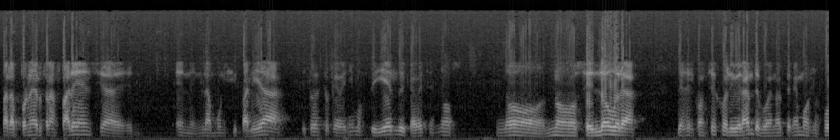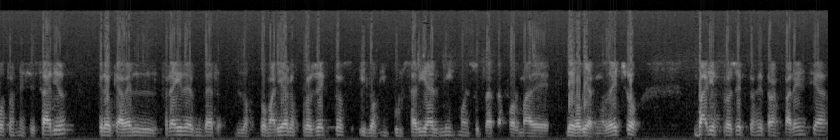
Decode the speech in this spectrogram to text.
Para poner transparencia en, la municipalidad y todo esto que venimos pidiendo y que a veces no, no, no se logra desde el Consejo Liberante, porque no tenemos los votos necesarios, creo que Abel Freidenberg los tomaría los proyectos y los impulsaría él mismo en su plataforma de, gobierno. De hecho, varios proyectos de transparencia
